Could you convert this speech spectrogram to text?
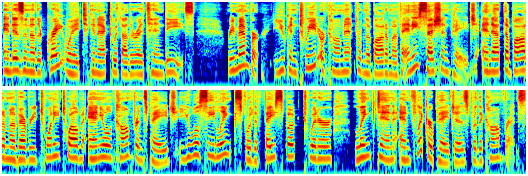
and is another great way to connect with other attendees. Remember, you can tweet or comment from the bottom of any session page, and at the bottom of every 2012 annual conference page, you will see links for the Facebook, Twitter, LinkedIn, and Flickr pages for the conference.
